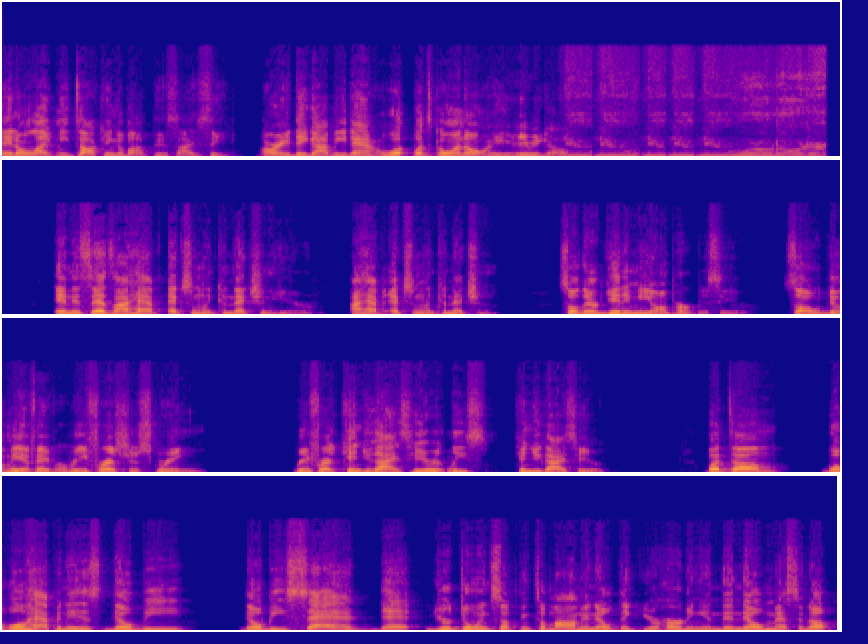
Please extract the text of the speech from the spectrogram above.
They don't like me talking about this. I see. All right, they got me down. What what's going on here? Here we go. New, new, new, new, new world order. And it says I have excellent connection here. I have excellent connection. So they're getting me on purpose here. So do me a favor, refresh your screen. Refresh. Can you guys hear at least? Can you guys hear? But um, what will happen is they'll be they'll be sad that you're doing something to mom and they'll think you're hurting and then they'll mess it up.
